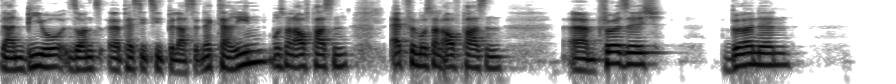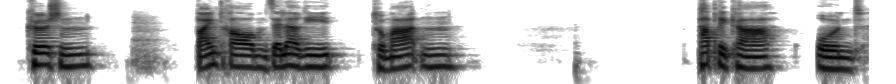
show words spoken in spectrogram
dann Bio, sonst äh, Pestizidbelastet. Nektarin muss man aufpassen, Äpfel muss man aufpassen, ähm, Pfirsich, Birnen, Kirschen, Weintrauben, Sellerie, Tomaten, Paprika und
